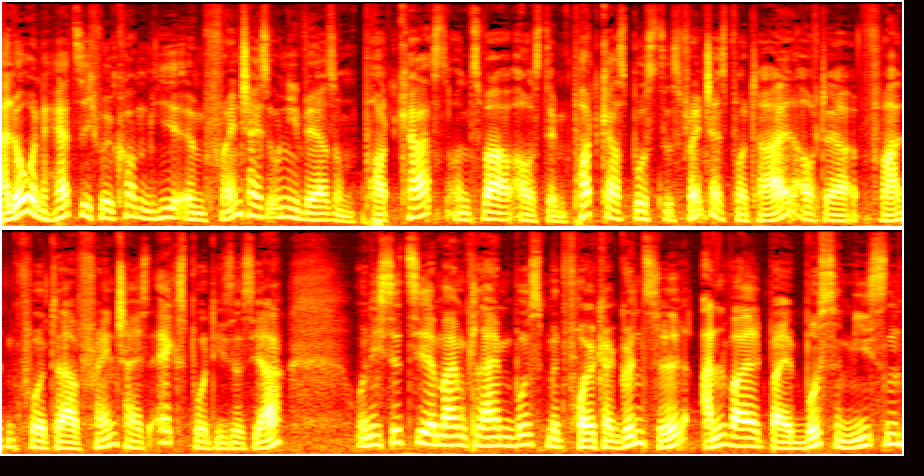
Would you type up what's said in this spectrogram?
Hallo und herzlich willkommen hier im Franchise Universum Podcast und zwar aus dem Podcast-Bus des Franchise-Portal auf der Frankfurter Franchise Expo dieses Jahr. Und ich sitze hier in meinem kleinen Bus mit Volker Günzel, Anwalt bei Busse Miesen,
